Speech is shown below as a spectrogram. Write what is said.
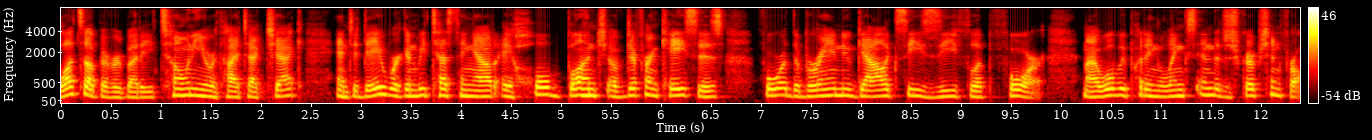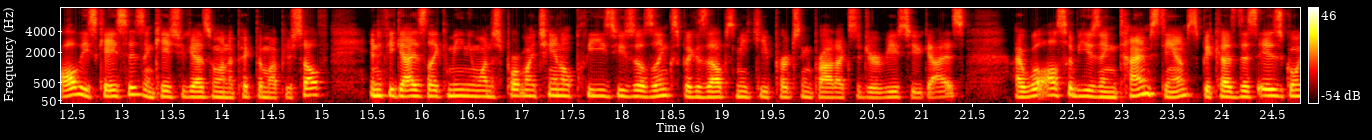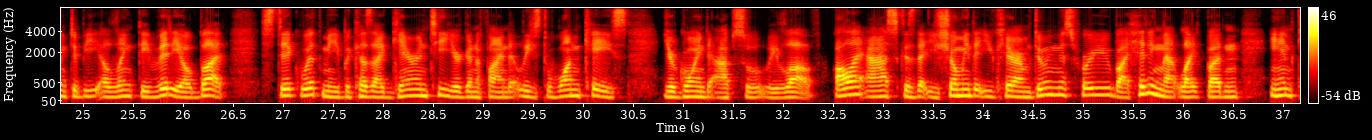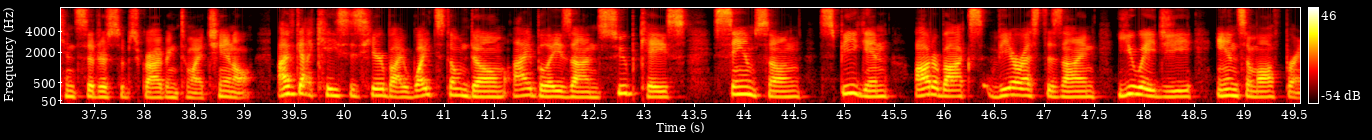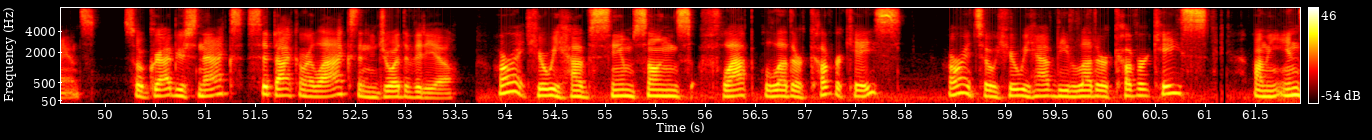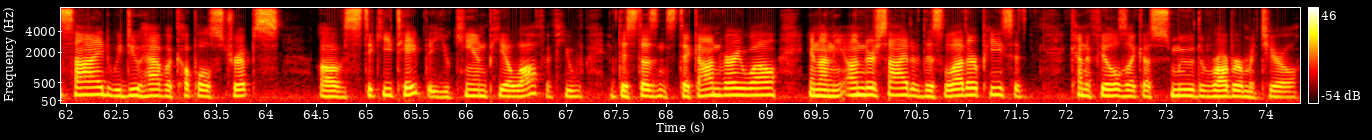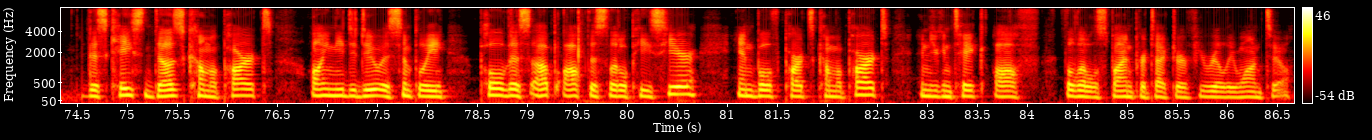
What's up everybody, Tony here with High Tech Check, and today we're going to be testing out a whole bunch of different cases for the brand new Galaxy Z Flip 4. Now I will be putting links in the description for all these cases in case you guys want to pick them up yourself. And if you guys like me and you want to support my channel, please use those links because it helps me keep purchasing products to review to you guys. I will also be using timestamps because this is going to be a lengthy video, but stick with me because I guarantee you're going to find at least one case you're going to absolutely love. All I ask is that you show me that you care I'm doing this for you by hitting that like button and consider subscribing to my channel. I've got cases here by Whitestone Dome, i-Blason, Supcase, Samsung, Spigen, OtterBox, VRS Design, UAG, and some off-brands. So grab your snacks, sit back and relax, and enjoy the video. Alright, here we have Samsung's flap leather cover case. Alright, so here we have the leather cover case. On the inside, we do have a couple strips of sticky tape that you can peel off if you if this doesn't stick on very well. And on the underside of this leather piece, it kind of feels like a smooth rubber material. This case does come apart. All you need to do is simply pull this up off this little piece here and both parts come apart and you can take off the little spine protector if you really want to.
